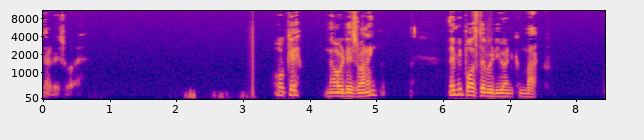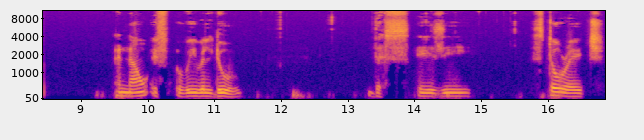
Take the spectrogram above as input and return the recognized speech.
That is why. Okay now it is running. Let me pause the video and come back. And now if we will do this AZ storage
